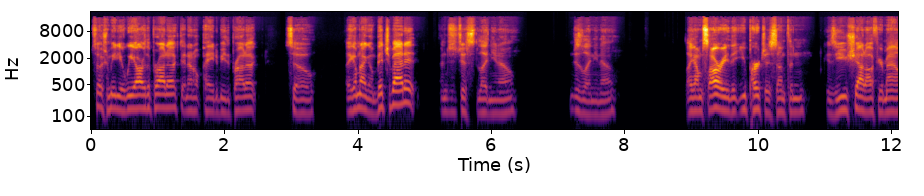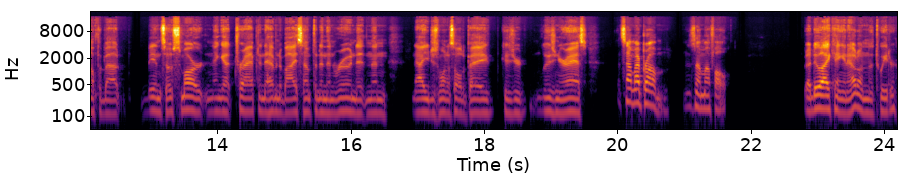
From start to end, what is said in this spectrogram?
social media we are the product and I don't pay to be the product. So like I'm not going to bitch about it. I'm just just letting you know. I'm just letting you know. Like I'm sorry that you purchased something because you shot off your mouth about being so smart and then got trapped into having to buy something and then ruined it and then now you just want us all to pay because you're losing your ass. That's not my problem. It's not my fault. But I do like hanging out on the Twitter.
